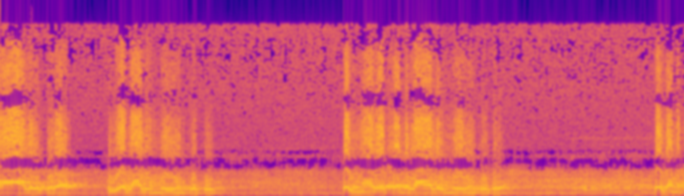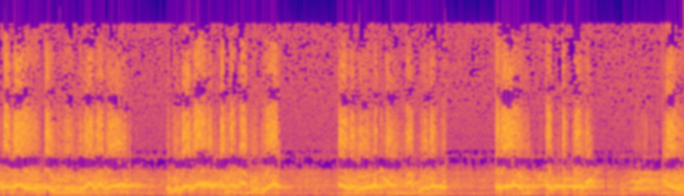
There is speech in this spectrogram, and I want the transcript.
လားလို့ဆိုတော့သိရလားလို့မေးရင်ဖြစ်ဖြစ်စိတ်ညာပဲထွက်သလားလို့မေးရင်ဖြစ်ဖြစ်စိတ်ကမထွက်ပါဘူးသိငြိမ်းနေတာပါပဲ တတိတော်ကအဆက်မခံမှုတွေကအဲလိုအခေါင်းမှာပြောတော့တယ်အဲ့ဒါအောင်အောက်ပတ်တယ်လားဟုတ်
